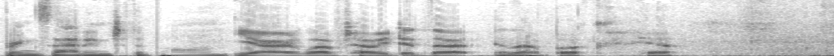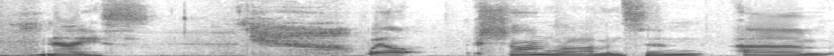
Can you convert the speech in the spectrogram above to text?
brings that into the poem. Yeah, I loved how he did that in that book. Yeah. Nice. Well, Sean Robinson, um,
